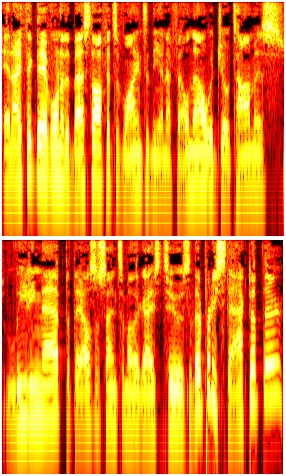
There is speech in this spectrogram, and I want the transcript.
and I think they have one of the best offensive lines in the NFL now with Joe Thomas leading that. But they also signed some other guys too, so they're pretty stacked up there.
